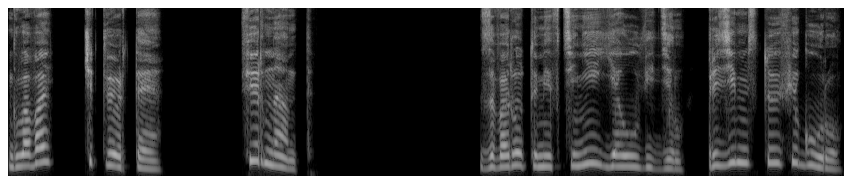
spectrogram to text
Глава четвертая. Фернанд. За воротами в тени я увидел приземистую фигуру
